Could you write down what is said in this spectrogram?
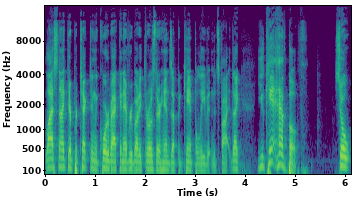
last night they're protecting the quarterback, and everybody throws their hands up and can't believe it, and it's fine. Like you can't have both. So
